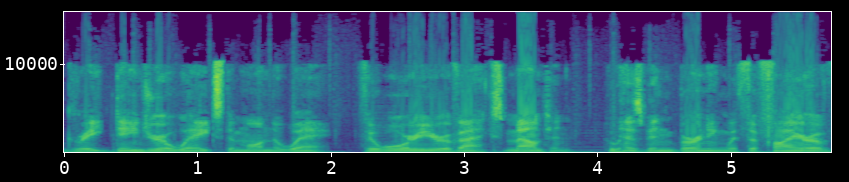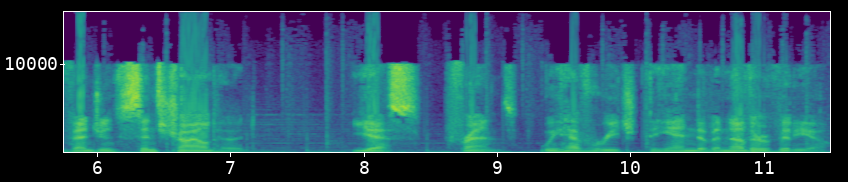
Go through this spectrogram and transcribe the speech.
Great danger awaits them on the way, the warrior of Axe Mountain, who has been burning with the fire of vengeance since childhood. Yes, friends, we have reached the end of another video.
